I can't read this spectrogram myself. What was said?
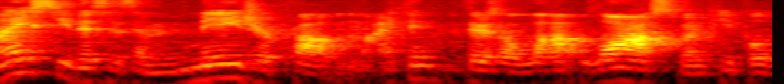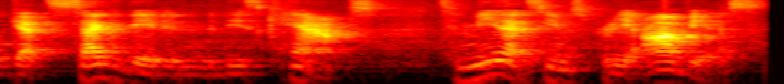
I see this as a major problem. I think that there's a lot lost when people get segregated into these camps. To me that seems pretty obvious.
